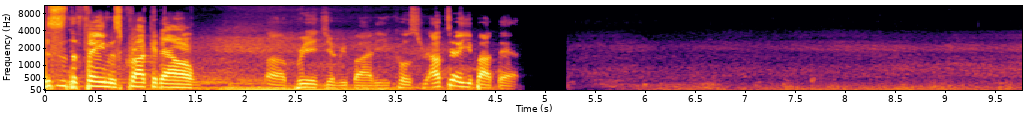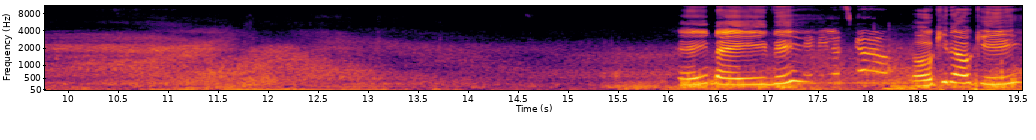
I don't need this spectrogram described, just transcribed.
This is the famous Crocodile uh, Bridge, everybody, in Costa Rica. I'll tell you about that. Hey, baby. Baby, let's go. Okie dokie.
